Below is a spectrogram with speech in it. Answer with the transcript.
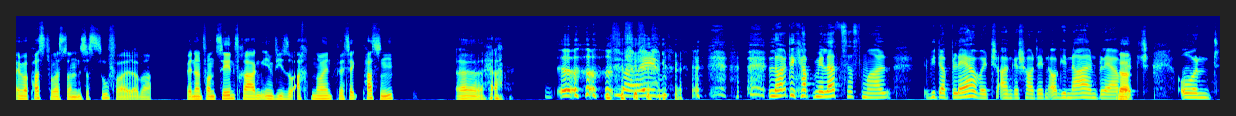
einmal passt was, dann ist das Zufall. Aber wenn dann von 10 Fragen irgendwie so 8, 9 perfekt passen, äh, ja, Nein. Leute, ich habe mir letztes Mal wieder Blair Witch angeschaut, den originalen Blair Ja. Witch. Und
